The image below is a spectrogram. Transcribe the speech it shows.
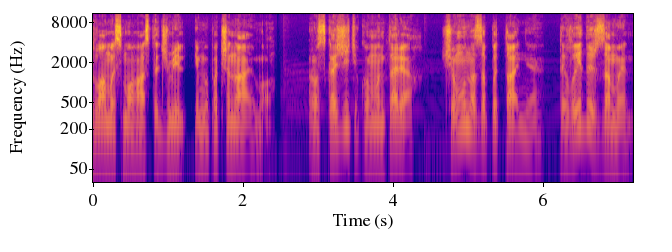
вами Смогастий Джміль, і ми починаємо. Розкажіть у коментарях, чому на запитання ти вийдеш за мене?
